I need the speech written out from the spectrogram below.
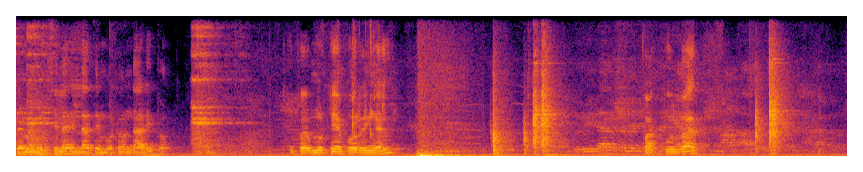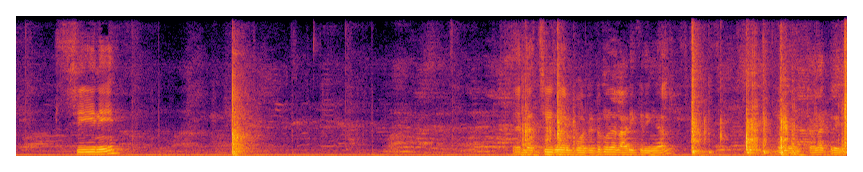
தென்னை மிக்சியில் எல்லாத்தையும் போட்டு வந்து அடிப்போம். இப்போ முட்டையை போடுறீங்க. பக்குல்வார் சீனி. எல்லா சீனியும் போட்டுட்டு முதல்ல அடிக்கிறீங்க. கொஞ்சம் கலக்குறீங்க.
